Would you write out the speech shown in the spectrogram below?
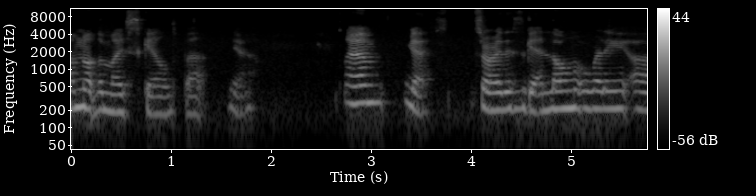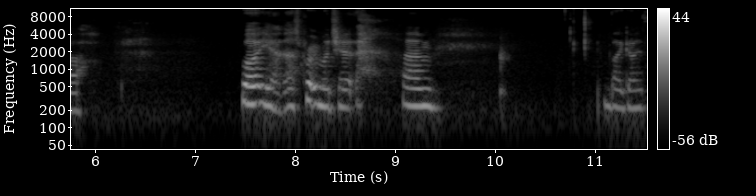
I'm not the most skilled, but yeah. Um, yes. Sorry, this is getting long already. Uh, well, yeah, that's pretty much it. Um, bye, guys.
